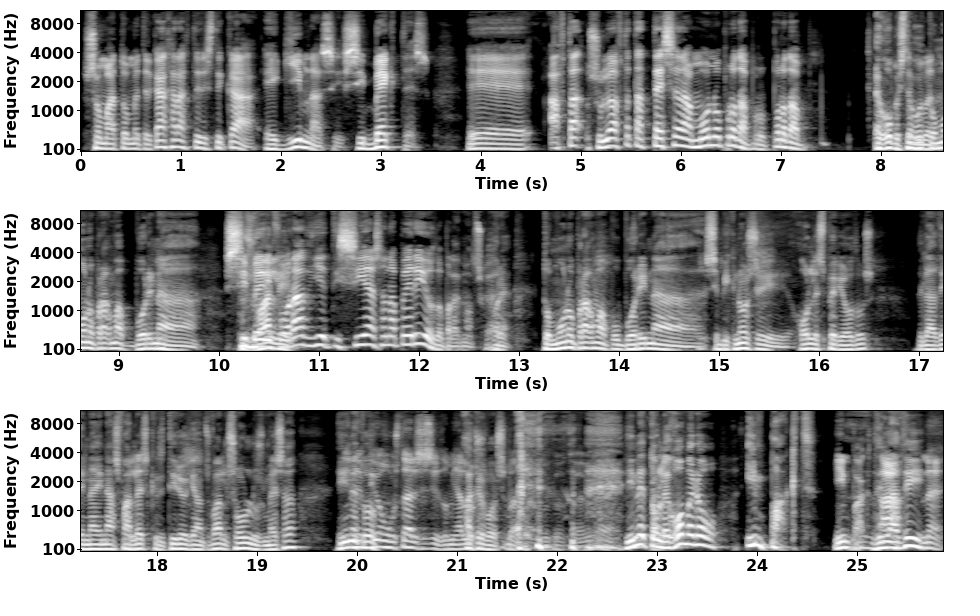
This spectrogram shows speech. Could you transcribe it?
σωματομετρικά χαρακτηριστικά, εγκύμναση, συμπέκτες. Ε, αυτά, σου λέω αυτά τα τέσσερα μόνο πρώτα. πρώτα Εγώ πιστεύω ότι το κουβέντα. μόνο πράγμα που μπορεί να. τους συμπεριφορά βάλει- διαιτησία ανά περίοδο, παραδείγματος χάρη. Ωραία. Το μόνο πράγμα που μπορεί να συμπυκνώσει όλες τις περιόδους, δηλαδή να είναι ασφαλές κριτήριο για να τους βάλεις όλους μέσα, είναι, Είναι το, ποιον γουστάρεις εσύ, το μυαλό σου. Ακριβώς. Μπράβο. είναι το λεγόμενο impact. Impact. Δηλαδή, Α, ναι.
